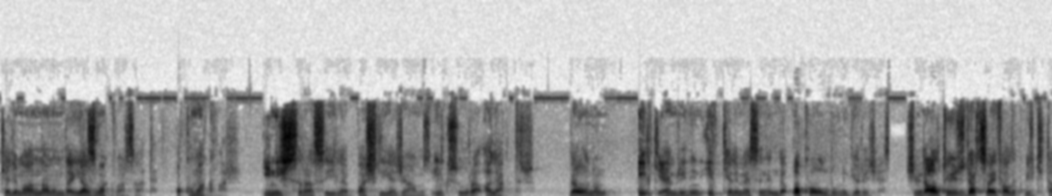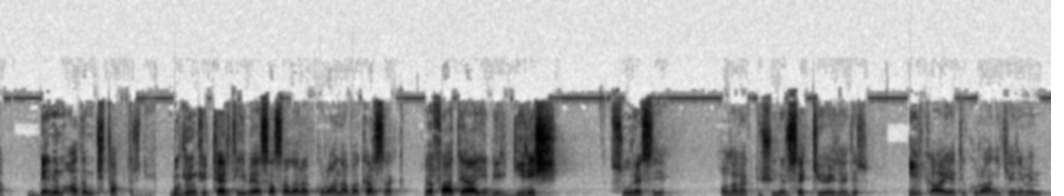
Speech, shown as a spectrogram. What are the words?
kelime anlamında yazmak var zaten, okumak var. İniş sırasıyla başlayacağımız ilk sure Alak'tır. Ve onun ilk emrinin, ilk kelimesinin de oku olduğunu göreceğiz. Şimdi 604 sayfalık bir kitap. Benim adım kitaptır diyor. Bugünkü tertibi esas alarak Kur'an'a bakarsak ve Fatiha'yı bir giriş suresi olarak düşünürsek ki öyledir. İlk ayeti Kur'an-ı Kerim'in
